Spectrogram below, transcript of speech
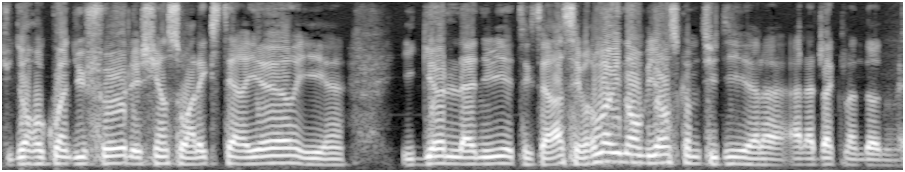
tu dors au coin du feu. Les chiens sont à l'extérieur. Ils euh, ils gueulent la nuit, etc. C'est vraiment une ambiance, comme tu dis, à la, à la Jack London. ouais.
